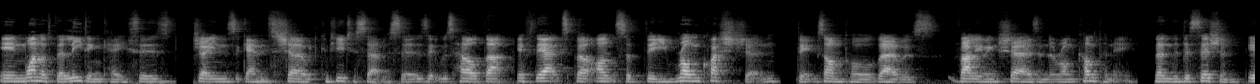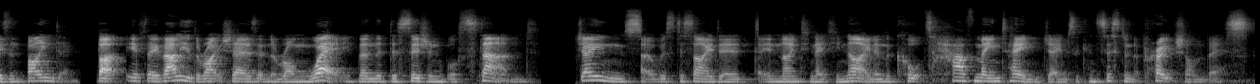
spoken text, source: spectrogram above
In one of the leading cases, Jones against Sherwood Computer Services, it was held that if the expert answered the wrong question, the example there was valuing shares in the wrong company, then the decision isn't binding. But if they value the right shares in the wrong way, then the decision will stand. James uh, was decided in 1989, and the courts have maintained, James, a consistent approach on this.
